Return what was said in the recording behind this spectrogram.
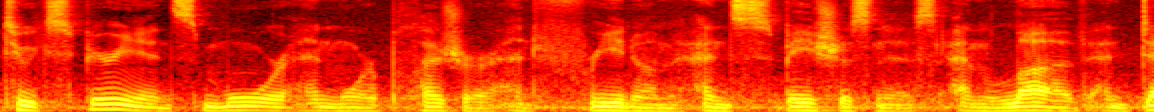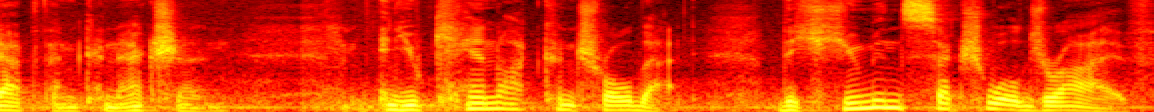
to experience more and more pleasure and freedom and spaciousness and love and depth and connection. And you cannot control that. The human sexual drive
